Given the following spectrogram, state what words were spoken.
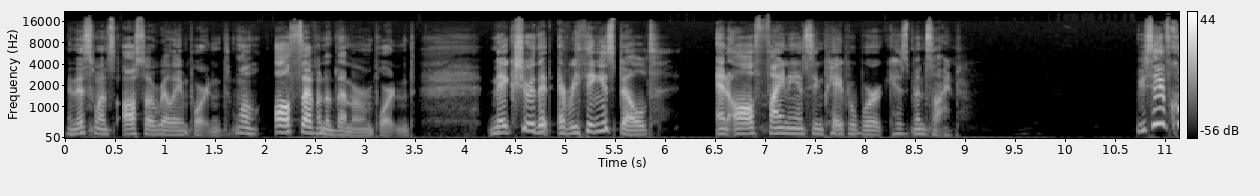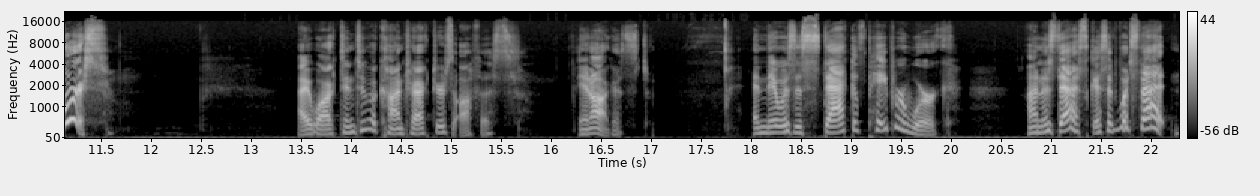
and this one's also really important. Well, all seven of them are important. Make sure that everything is billed and all financing paperwork has been signed. You say, Of course. I walked into a contractor's office in August, and there was a stack of paperwork on his desk. I said, What's that? He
